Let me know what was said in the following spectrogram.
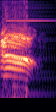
go!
